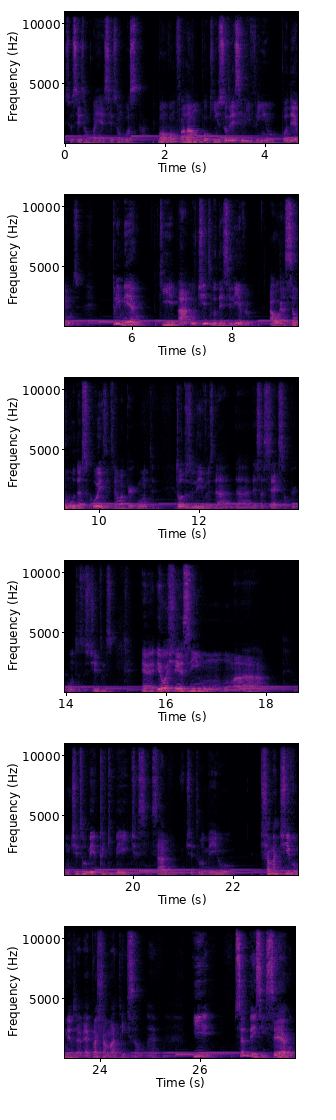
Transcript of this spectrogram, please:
se vocês não conhecem, vocês vão gostar. Bom, vamos falar um pouquinho sobre esse livrinho poderoso. Primeiro, que a, o título desse livro, A Oração Muda as Coisas, é uma pergunta. Todos os livros da, da, dessa série são perguntas, os títulos. É, eu achei assim um, uma, um título meio clickbait, assim, sabe? Um título meio chamativo mesmo, é, é para chamar atenção, né? E sendo bem sincero,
